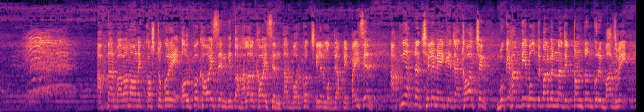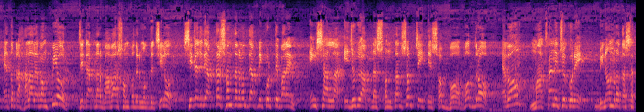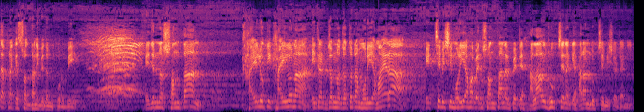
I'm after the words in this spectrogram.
আপনার বাবা মা অনেক কষ্ট করে অল্প খাওয়াইছেন, কিন্তু হালাল খাওয়াইছেন, তার বরকত ছেলের মধ্যে আপনি পাইছেন। আপনি আপনার ছেলে মেয়েকে যা খাওয়াচ্ছেন, বুকে হাত দিয়ে বলতে পারবেন না যে টনটন করে বাঁচবে, এতটা হালাল এবং পিওর যেটা আপনার বাবার সম্পদের মধ্যে ছিল। সেটা যদি আপনার সন্তানের মধ্যে আপনি করতে পারেন, ইনশাআল্লাহ এ যুগে আপনার সন্তান সবচেয়ে সভ্য, ভদ্র এবং মাথা নিচু করে বিনম্রতার সাথে আপনাকে শ্রদ্ধা নিবেদন করবে। এই সন্তান খাইলো কি খাইলো না, এটার জন্য যতটা মরিয়া মায়েরা, এর চেয়ে বেশি মরিয়া হবেন সন্তানের পেটে হালাল ঢুকছে নাকি হারাম ঢুকছে বিষয়টা নিয়ে।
